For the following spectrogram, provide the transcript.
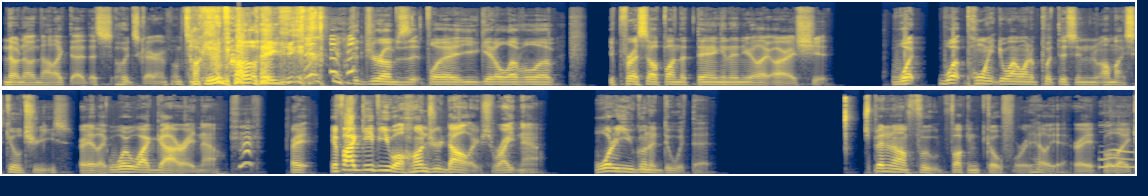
no, no, not like that. That's Hood Skyrim. I'm talking about like the drums that play. You get a level up, you press up on the thing, and then you're like, all right, shit. What what point do I want to put this in on my skill trees, right? Like, what do I got right now, right? If I give you a hundred dollars right now, what are you gonna do with that? Spend it on food. Fucking go for it. Hell yeah, right? But like,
